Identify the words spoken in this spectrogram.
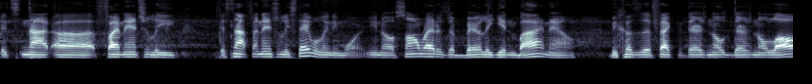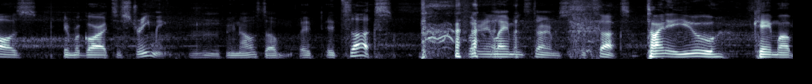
it's not uh, financially it's not financially stable anymore. You know, songwriters are barely getting by now because of the fact that there's no there's no laws in regard to streaming. Mm-hmm. You know, so it, it sucks. Put it in layman's terms, it sucks. Tinie, you came up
